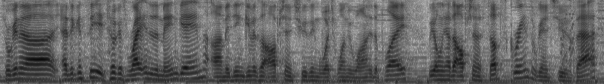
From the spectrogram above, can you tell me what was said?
So we're gonna, as you can see, it took us right into the main game. Um, it didn't give us an option of choosing which one we wanted to play. We only had the option of sub-screen, so we're gonna choose that.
